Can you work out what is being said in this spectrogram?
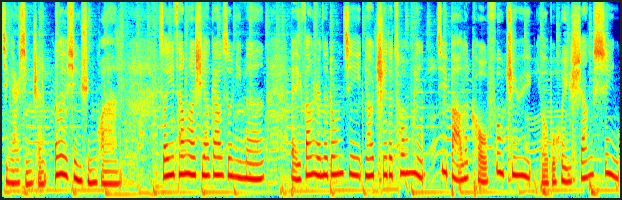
进而形成恶性循环。所以，苍老师要告诉你们，北方人的冬季要吃的聪明，既饱了口腹之欲，又不会伤性。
